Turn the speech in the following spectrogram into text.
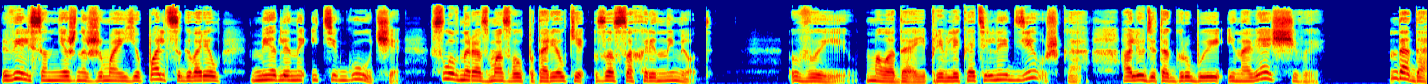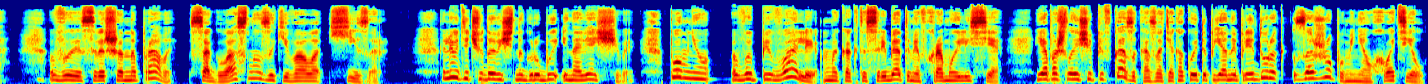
Вильсон, нежно сжимая ее пальцы, говорил медленно и тягуче, словно размазывал по тарелке засахаренный мед. «Вы молодая и привлекательная девушка, а люди так грубые и навязчивые. «Да-да, вы совершенно правы», — согласно закивала Хизер. «Люди чудовищно грубы и навязчивы. Помню, выпивали мы как-то с ребятами в хромой лисе. Я пошла еще пивка заказать, а какой-то пьяный придурок за жопу меня ухватил».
